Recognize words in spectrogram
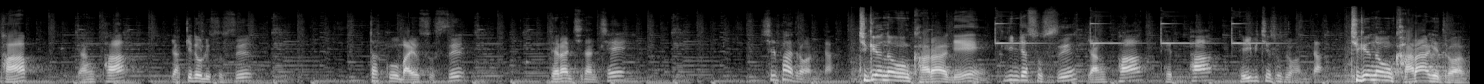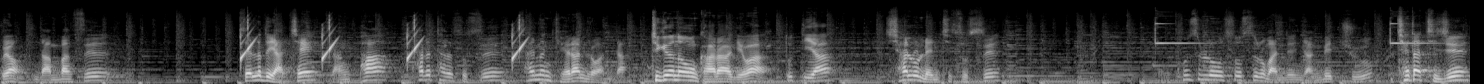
밥, 양파, 야끼도리 소스, 타쿠 마요 소스, 계란 지단채, 실파 들어갑니다. 튀겨놓은 가라아게에 흑임자 소스, 양파, 대파, 베이비 채소 들어갑니다. 튀겨놓은 가라아게 들어가고요. 남반스, 샐러드 야채, 양파, 타르타르 소스, 삶은 계란 들어갑니다. 튀겨놓은 가라아게와 또띠아, 샬롯 ranch 소스, 코울슬로우 소스로 만든 양배추, 체다 치즈,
